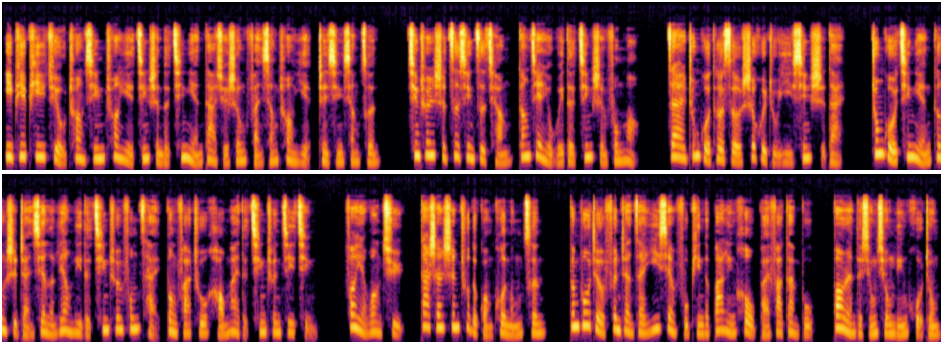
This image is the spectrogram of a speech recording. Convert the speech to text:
一批批具有创新创业精神的青年大学生返乡创业，振兴乡村。青春是自信自强、刚健有为的精神风貌。在中国特色社会主义新时代，中国青年更是展现了亮丽的青春风采，迸发出豪迈的青春激情。放眼望去，大山深处的广阔农村，奔波着奋战在一线扶贫的八零后白发干部；爆燃的熊熊林火中，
